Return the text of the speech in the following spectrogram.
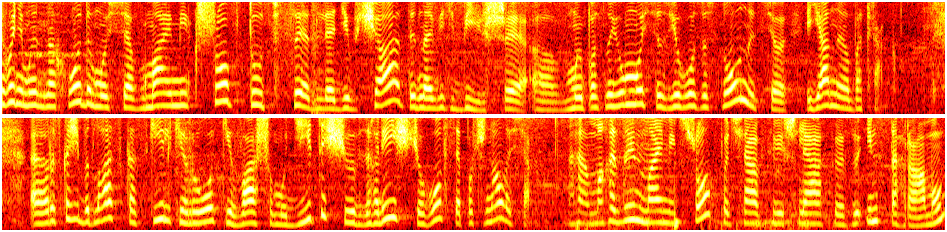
Сьогодні ми знаходимося в My. Тут все для дівчат і навіть більше. Е, Ми познайомимося з його засновницею Яною Батрак. Е, Розкажіть, будь ласка, скільки років вашому дітищу і взагалі з чого все починалося? Ага, Магазин My Mix Shop почав свій шлях з інстаграму,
